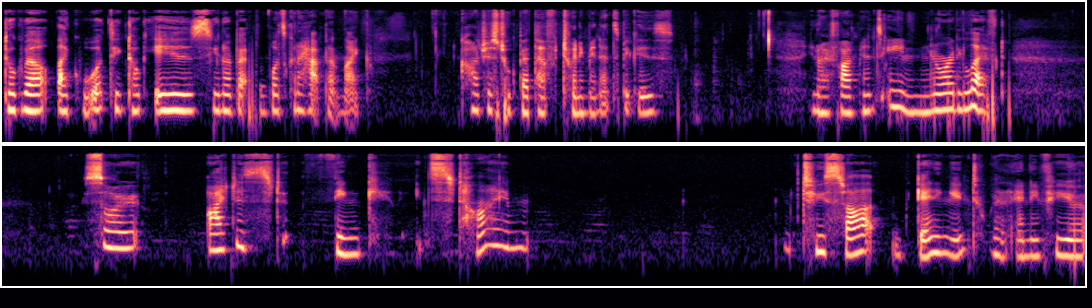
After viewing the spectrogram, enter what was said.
talk about like what TikTok is, you know, but what's going to happen? Like, can't just talk about that for 20 minutes because you know, five minutes in you're already left. So I just think it's time to start getting into it. And if you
